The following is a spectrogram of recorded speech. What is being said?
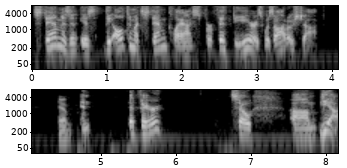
STEM is, is the ultimate STEM class for 50 years was auto shop. Yep. And that fair? So, um, yeah,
